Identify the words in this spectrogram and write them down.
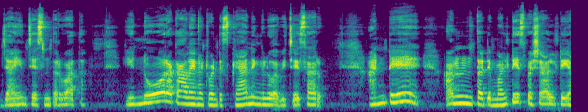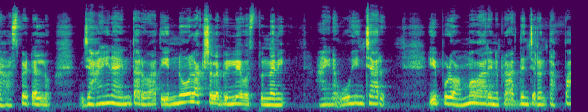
జాయిన్ చేసిన తర్వాత ఎన్నో రకాలైనటువంటి స్కానింగ్లు అవి చేశారు. అంటే అంతటి మల్టీ స్పెషాలిటీ హాస్పిటల్లో జాయిన్ అయిన తర్వాత ఎన్నో లక్షల బిల్లే వస్తుందని ఆయన ఊహించారు. ఇప్పుడు అమ్మవారిని ప్రార్థించడం తప్ప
